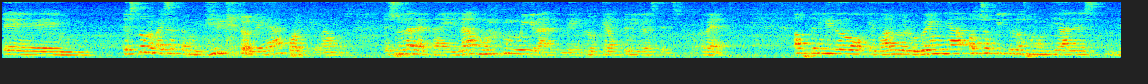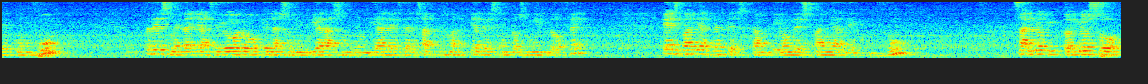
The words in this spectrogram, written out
Eh, esto me vais a permitir que lo lea porque, vamos, es una retaíla muy, muy grande lo que ha obtenido este chico. A ver, ha obtenido Eduardo Lubeña ocho títulos mundiales de Kung Fu, tres medallas de oro en las Olimpiadas Mundiales de las Artes Marciales en 2012, es varias veces campeón de España de Kung Fu, salió victorioso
